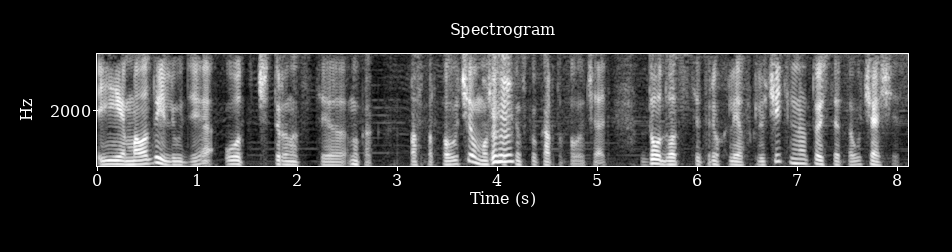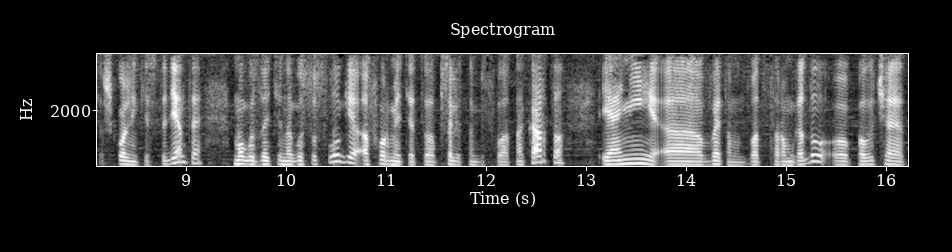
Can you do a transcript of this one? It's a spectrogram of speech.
И молодые люди от 14, ну как, паспорт получил, может mm-hmm. пушкинскую карту получать. До 23 лет включительно, то есть это учащиеся, школьники, студенты, могут зайти на госуслуги, оформить эту абсолютно бесплатно карту, и они э, в этом 22 году э, получают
